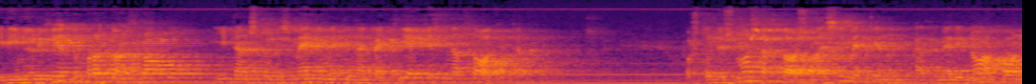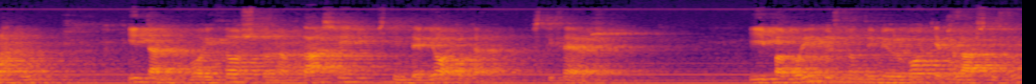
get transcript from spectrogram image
Η δημιουργία του πρώτου ανθρώπου ήταν στολισμένη με την ακακία και την αθότητα. Ο στολισμός αυτός μαζί με τον καθημερινό αγώνα του ήταν βοηθός στο να φτάσει στην τελειότητα, στη θέωση. Η υπακοή του στον δημιουργό και πλάστη του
